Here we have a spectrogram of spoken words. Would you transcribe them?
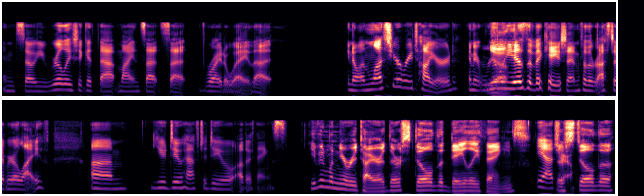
And so you really should get that mindset set right away that, you know, unless you're retired and it really is a vacation for the rest of your life, um, you do have to do other things. Even when you're retired there's still the daily things Yeah, true. There's still the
